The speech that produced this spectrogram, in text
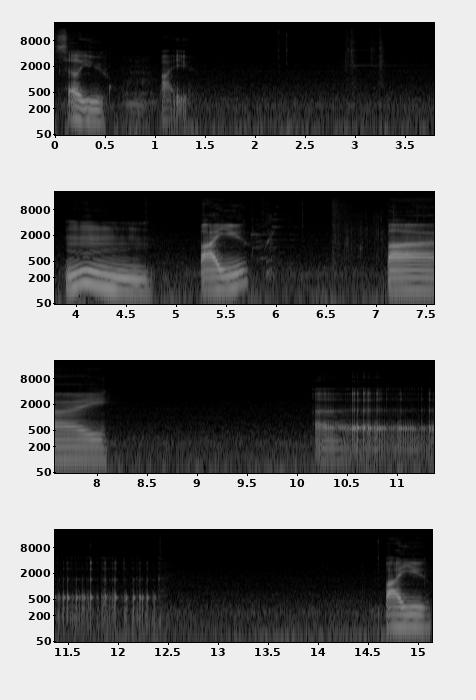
Sell you. Buy you. Mmm. Buy you. Buy. Uh. Buy you.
